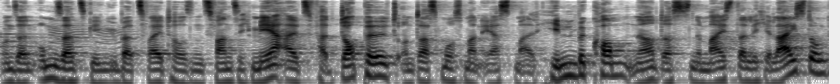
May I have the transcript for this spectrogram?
unseren Umsatz gegenüber 2020 mehr als verdoppelt und das muss man erstmal hinbekommen. Ne? Das ist eine meisterliche Leistung.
